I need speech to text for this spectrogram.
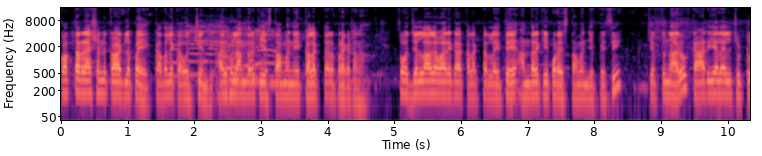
కొత్త రేషన్ కార్డులపై కదలిక వచ్చింది. అర్హులందరికీ ఇస్తామని కలెక్టర్ ప్రకటన. సో జిల్లాల వారీగా కలెక్టర్లు అయితే అందరికీ కూడా ఇస్తామని చెప్పేసి చెప్తున్నారు. కార్యాలయాల చుట్టూ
